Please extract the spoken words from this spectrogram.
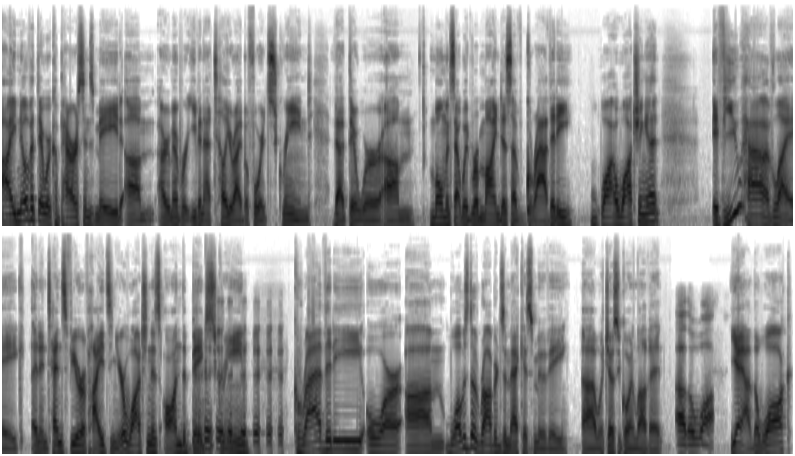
I know that there were comparisons made. Um, I remember even at Telluride before it screened that there were um, moments that would remind us of gravity while watching it. If you have like an intense fear of heights and you're watching this on the big screen, Gravity or um, what was the Robert Zemeckis movie uh, with Joseph Gordon-Levitt? uh, the walk. Yeah, the walk.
